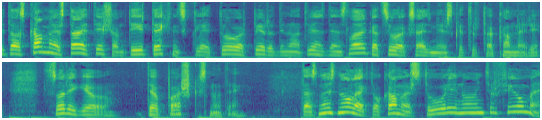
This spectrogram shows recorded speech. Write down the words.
Pie tās kameras tā ir tiešām tīri tehniska lieta. To var pieradināt vienas dienas laikā. Cilvēks aizmirst, ka tur tā kamera ir. Svarīgi jau tev paši, kas notiek. Tas, nu, es nolieku to kameru stūrī, nu, viņi tur filmē.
